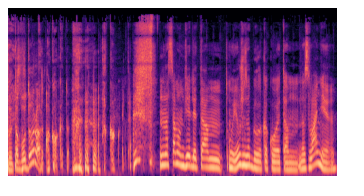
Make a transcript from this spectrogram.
Это будораж. А как это? А как это? Ну, на самом деле там... Ой, я уже забыла, какое там название.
